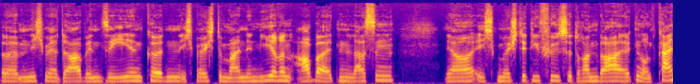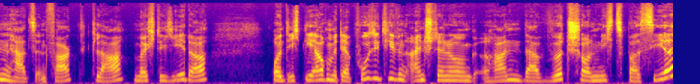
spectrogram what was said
äh, nicht mehr da bin, sehen können. Ich möchte meine Nieren arbeiten lassen. Ja, ich möchte die Füße dran behalten und keinen Herzinfarkt. Klar, möchte jeder. Und ich gehe auch mit der positiven Einstellung ran, da wird schon nichts passieren,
